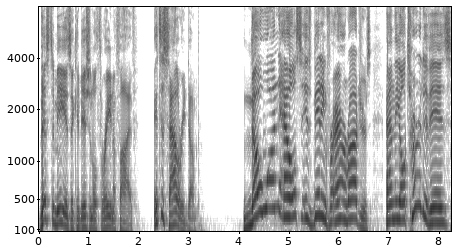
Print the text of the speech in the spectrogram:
This to me is a conditional three and a five. It's a salary dump. No one else is bidding for Aaron Rodgers. And the alternative is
